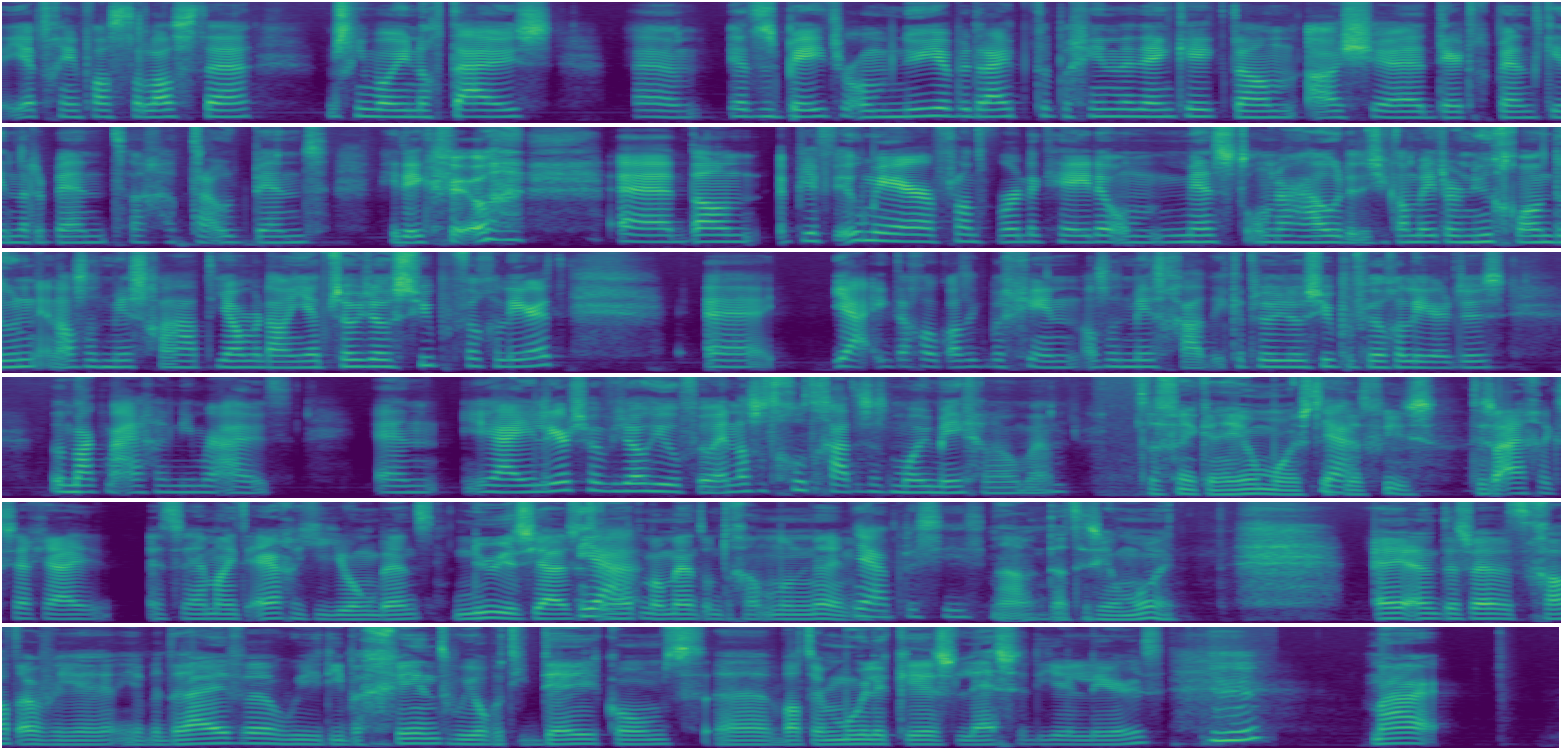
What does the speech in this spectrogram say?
je hebt geen vaste lasten, misschien woon je nog thuis. Ehm, het is beter om nu je bedrijf te beginnen, denk ik, dan als je 30 bent, kinderen bent, eh, getrouwd bent, weet ik veel. Eh, dan heb je veel meer verantwoordelijkheden om mensen te onderhouden. Dus je kan beter nu gewoon doen. En als het misgaat, jammer dan. Je hebt sowieso superveel geleerd. Eh, ja, ik dacht ook als ik begin, als het misgaat, ik heb sowieso superveel geleerd. Dus dat maakt me eigenlijk niet meer uit. En ja, je leert sowieso heel veel. En als het goed gaat, is het mooi meegenomen. Dat vind ik een heel mooi stukje Ja. advies. Dus eigenlijk zeg jij, het is helemaal niet erg dat je jong bent. Nu is juist Ja. het moment om te gaan ondernemen. Ja, precies. Nou, dat is heel mooi. En dus we hebben het gehad over je, je bedrijven, hoe je die begint, hoe je op het idee komt, eh, wat er moeilijk is, lessen die je leert. Maar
